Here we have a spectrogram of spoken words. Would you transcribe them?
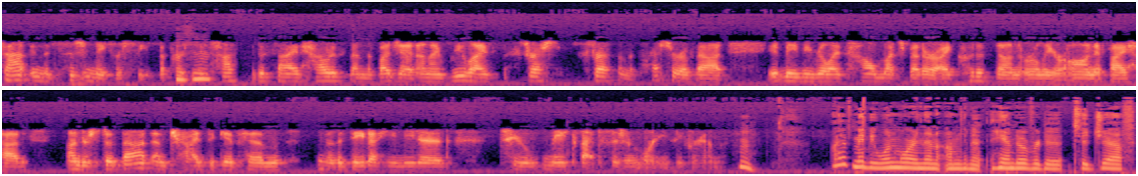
sat in the decision maker seat, the person mm-hmm. has to decide how to spend the budget, and I realized the stress, stress and the pressure of that. It made me realize how much better I could have done earlier on if I had understood that and tried to give him, you know, the data he needed to make that decision more easy for him. Hmm. I have maybe one more, and then I'm going to hand over to, to Jeff.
